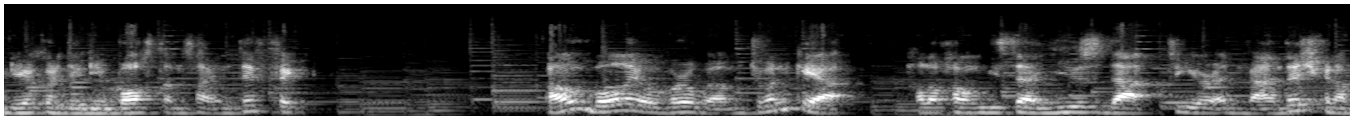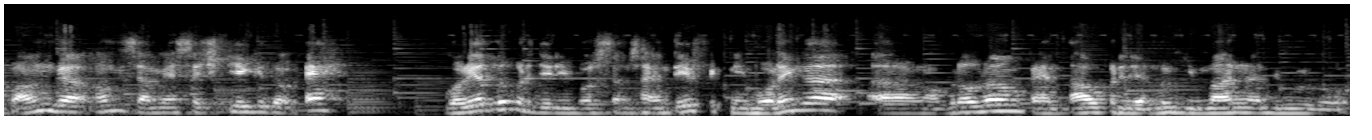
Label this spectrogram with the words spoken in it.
dia kerja di Boston Scientific, kamu boleh overwhelm, cuman kayak kalau kamu bisa use that to your advantage, kenapa enggak? Kamu bisa message dia gitu, eh gue lihat lu kerja di Boston Scientific nih boleh nggak uh, ngobrol dong pengen tahu kerjaan lu gimana dulu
